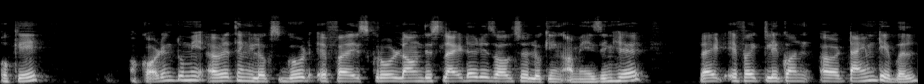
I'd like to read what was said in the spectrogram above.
Okay according to me everything looks good. If i scroll down the slider is also looking amazing here. Right? If i click on a timetable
